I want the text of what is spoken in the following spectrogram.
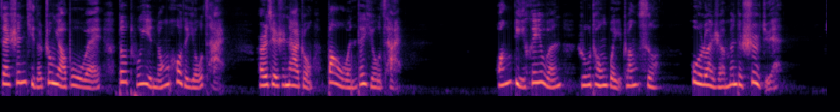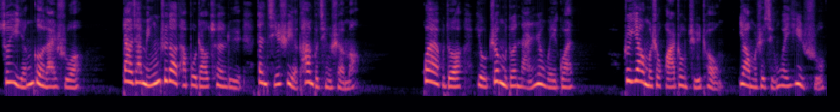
在身体的重要部位都涂以浓厚的油彩，而且是那种豹纹的油彩，黄底黑纹，如同伪装色，祸乱人们的视觉。所以严格来说。大家明知道他不着寸缕，但其实也看不清什么。怪不得有这么多男人围观，这要么是哗众取宠，要么是行为艺术，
